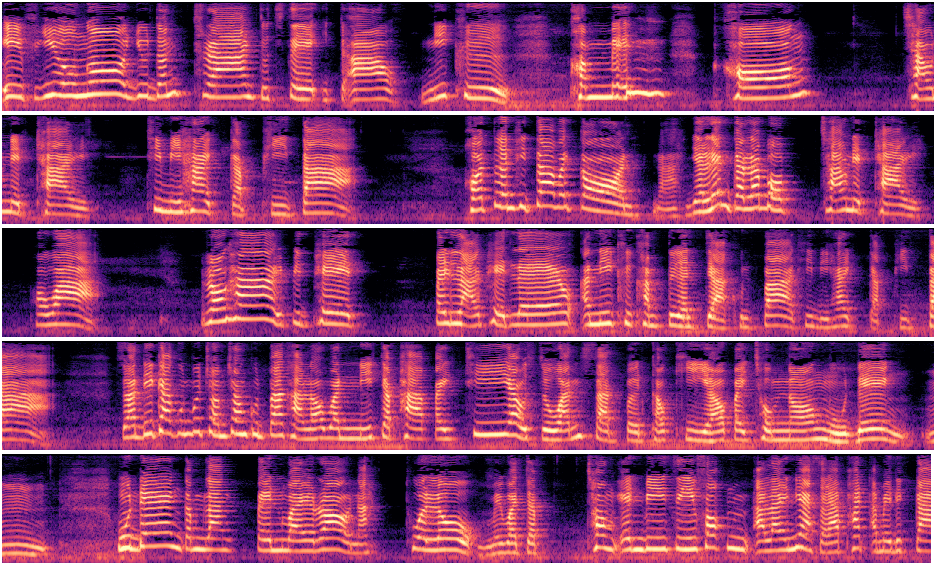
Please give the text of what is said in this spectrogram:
if you know you don't try to say it out นี่คือคอมเมนต์ของชาวเน็ตไทย ที่มีให้กับพีต้า ขอเตือนพีต้าไว้ก่อนนะ อย่าเล่นกับระบบชาวเน็ตไทย เพราะว่า ร้องไห้ปิดเพจ ไปหลายเพจแล้ว อันนี้คือคำเตือนจากคุณป้าที่มีให้กับพีต้า สวัสดีค่ะคุณผู้ชมช่องคุณป้าค่ะแล้ววันนี้จะพาไปเที่ยวสวนสัตว์เปิดเขาเขียวไปชมน้องหมูเด้ง อืม หมูเด้งกำลังเป็นไวรัลนะ ทั่วโลกไม่ว่าจะช่อง NBC Fox อะไรเนี่ยสารพัดอเมริกา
